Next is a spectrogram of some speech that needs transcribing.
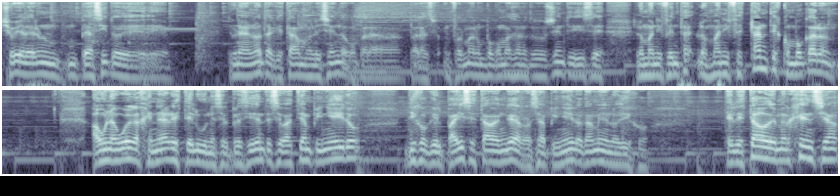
Yo voy a leer un, pedacito de, una nota que estábamos leyendo para, informar un poco más a nuestros oyentes y dice, los manifestantes convocaron a una huelga general este lunes. El presidente Sebastián Piñeiro dijo que el país estaba en guerra, o sea, Piñeiro también lo dijo. El estado de emergencia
